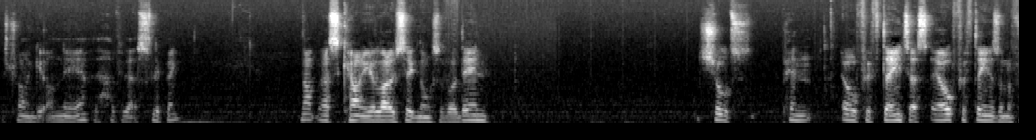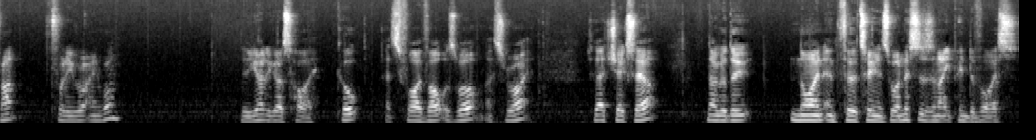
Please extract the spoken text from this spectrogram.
Let's try and get on there. Hopefully that's slipping. No that's currently a low signal. So if I then short pin L15 so that's L15 is on the front fully right hand one. There you go it goes high. Cool. That's 5 volt as well that's right. So that checks out. Now I'm going to do 9 and 13 as well and this is an 8 pin device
